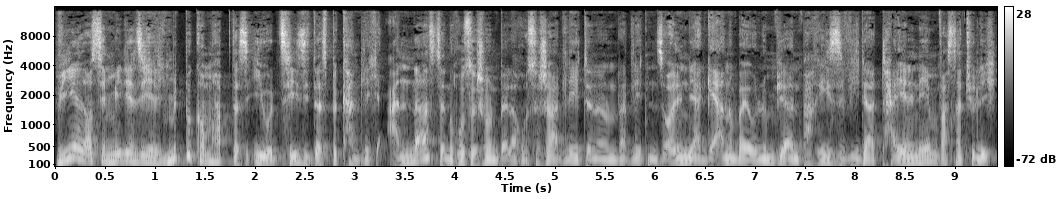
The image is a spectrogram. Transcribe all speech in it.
Wie ihr aus den Medien sicherlich mitbekommen habt, das IOC sieht das bekanntlich anders, denn russische und belarussische Athletinnen und Athleten sollen ja gerne bei Olympia in Paris wieder teilnehmen, was natürlich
